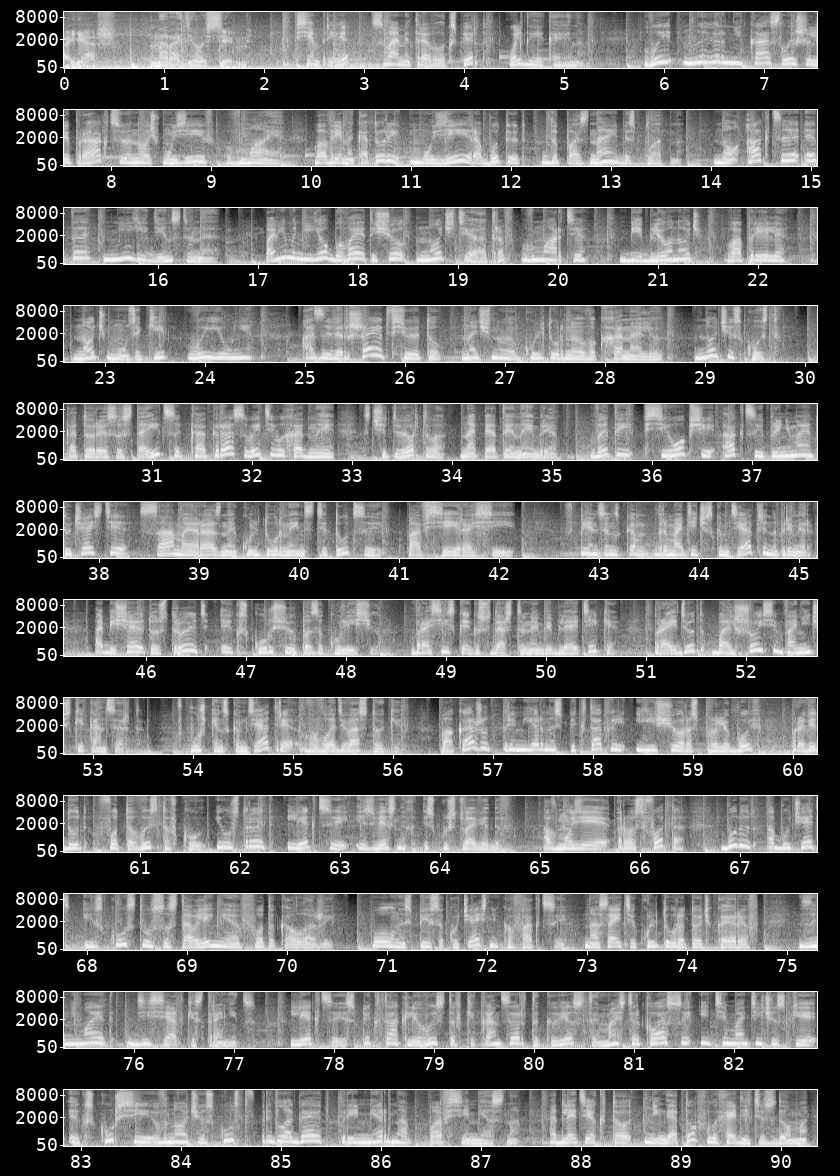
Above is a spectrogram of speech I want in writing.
«Вояж» на Радио 7. Всем привет! С вами travel эксперт Ольга Яковина. Вы наверняка слышали про акцию «Ночь музеев» в мае, во время которой музеи работают допоздна и бесплатно. Но акция эта не единственная. Помимо нее бывает еще «Ночь театров» в марте, «Библионочь» в апреле, «Ночь музыки» в июне, а завершает всю эту ночную культурную вакханалию «Ночь искусств», которая состоится как раз в эти выходные с 4 на 5 ноября. В этой всеобщей акции принимают участие самые разные культурные институции по всей России. В Пензенском драматическом театре, например, обещают устроить экскурсию по закулисью. В Российской государственной библиотеке пройдет большой симфонический концерт. В Пушкинском театре во Владивостоке покажут премьерный спектакль «Еще раз про любовь», проведут фотовыставку и устроят лекции известных искусствоведов. А в музее Росфото будут обучать искусству составления фотоколлажей. Полный список участников акции на сайте культура.рф занимает десятки страниц. Лекции, спектакли, выставки, концерты, квесты, мастер-классы и тематические экскурсии в Ночь искусств предлагают примерно повсеместно. А для тех, кто не готов выходить из дома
